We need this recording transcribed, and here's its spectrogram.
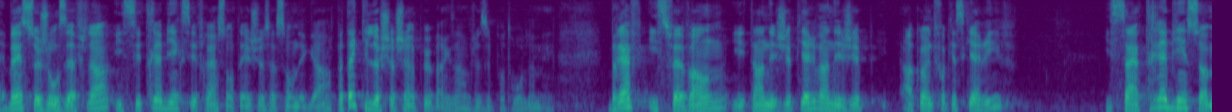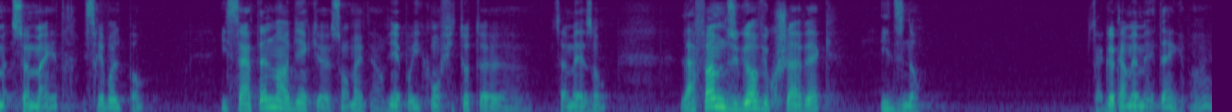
Eh bien, ce Joseph-là, il sait très bien que ses frères sont injustes à son égard. Peut-être qu'il l'a cherché un peu, par exemple, je ne sais pas trop, mais. Bref, il se fait vendre, il est en Égypte, il arrive en Égypte. Encore une fois, qu'est-ce qui arrive? Il sent très bien ce, maître, il ne se révolte pas. Il sent tellement bien que son maître n'en revient pas, il confie toute euh, sa maison. La femme du gars veut coucher avec, il dit non. C'est un gars quand même intègre, pas vrai?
